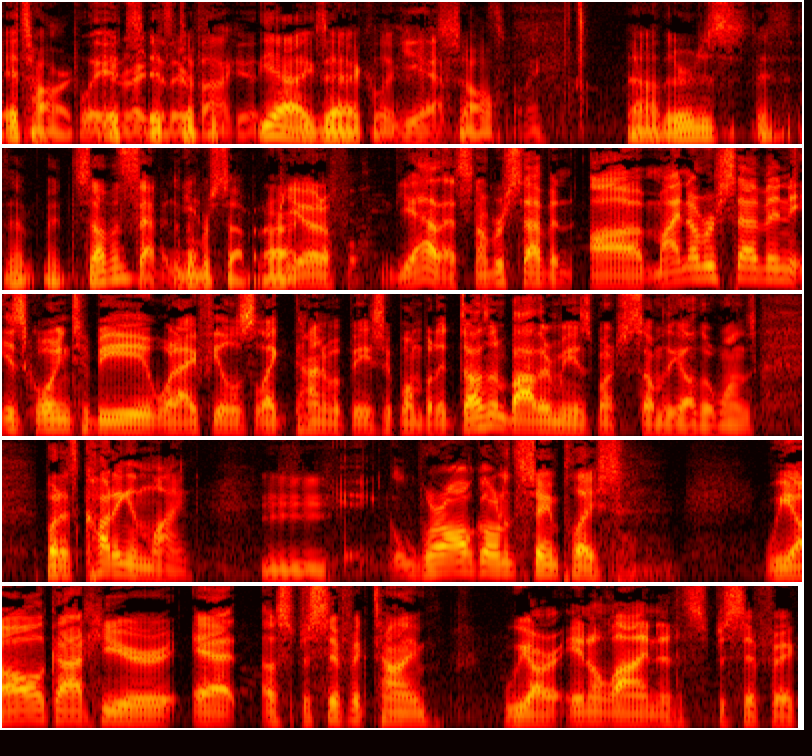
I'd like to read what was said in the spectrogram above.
It's hard. Play it it's, right it's their pocket. Yeah, exactly. Yeah. So. Uh, there it is. Is that seven? Seven, yeah. number seven. All right. Beautiful. Yeah, that's number seven. Uh, my number seven is going to be what I feel is like kind of a basic one, but it doesn't bother me as much as some of the other ones. But it's cutting in line. We're all going to the same place. We all got here at a specific time. We are in a line at a specific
